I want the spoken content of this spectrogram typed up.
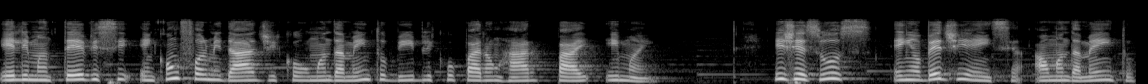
Ele manteve-se em conformidade com o mandamento bíblico para honrar pai e mãe. E Jesus, em obediência ao mandamento,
